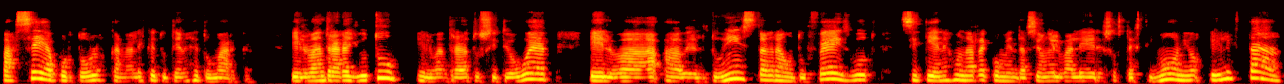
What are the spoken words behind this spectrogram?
pasea por todos los canales que tú tienes de tu marca. Él va a entrar a YouTube, él va a entrar a tu sitio web, él va a ver tu Instagram tu Facebook. Si tienes una recomendación, él va a leer esos testimonios. Él está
